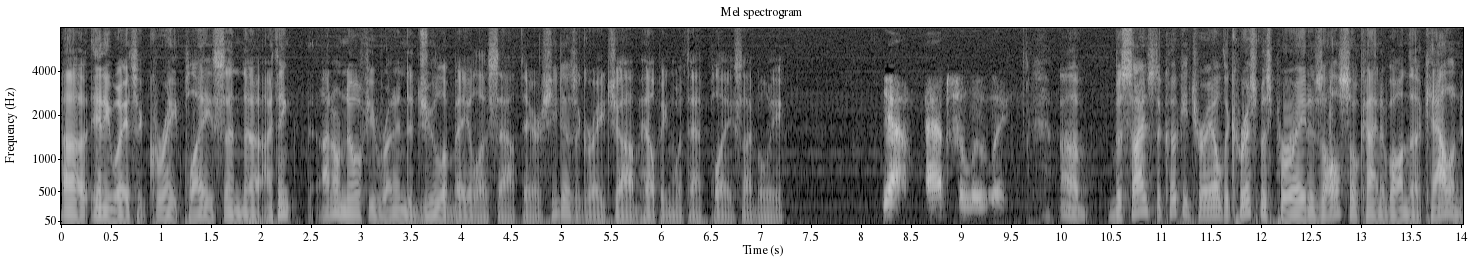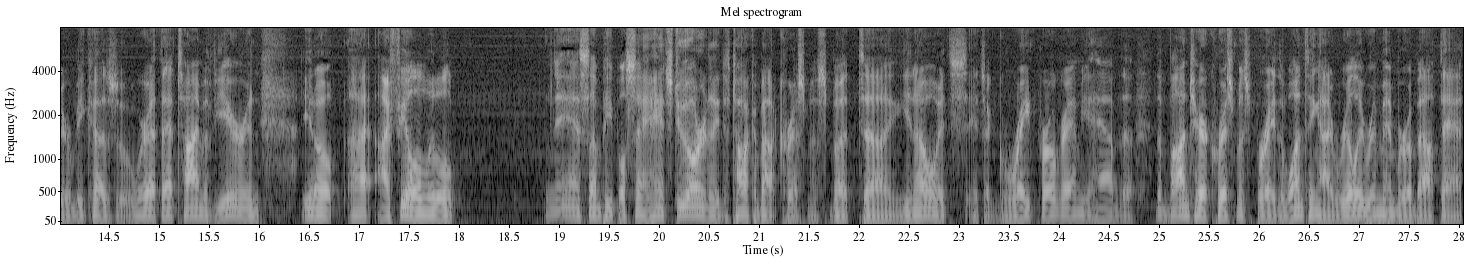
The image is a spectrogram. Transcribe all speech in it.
Uh, anyway, it's a great place, and uh, I think I don't know if you run into Jula Bayless out there. She does a great job helping with that place, I believe. Yeah, absolutely. Uh, besides the cookie trail, the Christmas parade is also kind of on the calendar because we're at that time of year, and you know I, I feel a little yeah, some people say, "Hey, it's too early to talk about Christmas," but uh, you know, it's it's a great program. You have the the Bonne Terre Christmas Parade. The one thing I really remember about that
